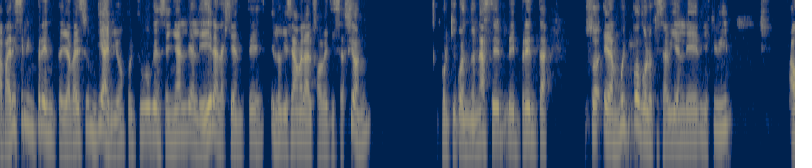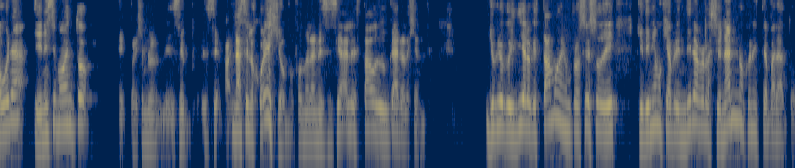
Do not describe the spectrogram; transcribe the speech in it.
aparece la imprenta y aparece un diario, porque hubo que enseñarle a leer a la gente, es lo que se llama la alfabetización, porque cuando nace la imprenta eran muy pocos los que sabían leer y escribir. Ahora, en ese momento, eh, por ejemplo, nacen los colegios, por fondo la necesidad del Estado de educar a la gente. Yo creo que hoy día lo que estamos es un proceso de que tenemos que aprender a relacionarnos con este aparato,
